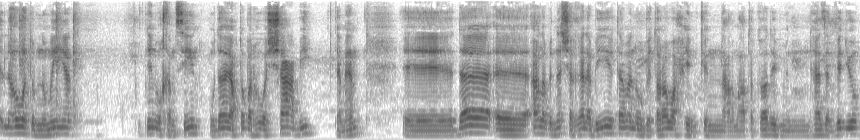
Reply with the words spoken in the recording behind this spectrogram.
اللي هو 852 وده يعتبر هو الشعبي تمام؟ آه ده أغلب الناس شغالة بيه تمنه بيتراوح يمكن على ما اعتقادي من هذا الفيديو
